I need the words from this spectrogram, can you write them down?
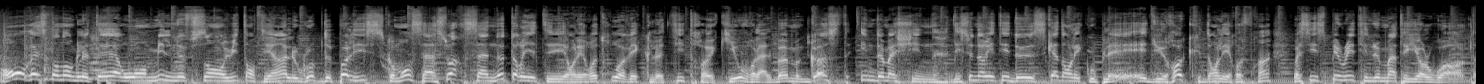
On reste en Angleterre où en 1981, le groupe de Police commence à asseoir sa notoriété. On les retrouve avec le titre qui ouvre l'album Ghost in the Machine. Des sonorités de ska dans les couplets et du rock dans les refrains. Voici Spirit in the Material World.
